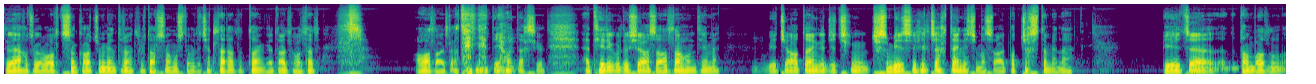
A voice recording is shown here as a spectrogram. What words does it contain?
Тэгээ яг зүгээр уулзсан коуч ментор хөтөлбөрт орсон хүмүүстэй бол чадлаараа л одоо ингээд ойлгуулаад аваад ойлгоод ингээд яваад байх шиг. Тэрийг л өшөө бас олон хүн тийм ээ. Би ч одоо ингээд жижигхэн ч гэсэн бизнес эхэлж байхдаа энэ чинь бас бодож явах хэрэгтэй байна. би эзэ том болно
